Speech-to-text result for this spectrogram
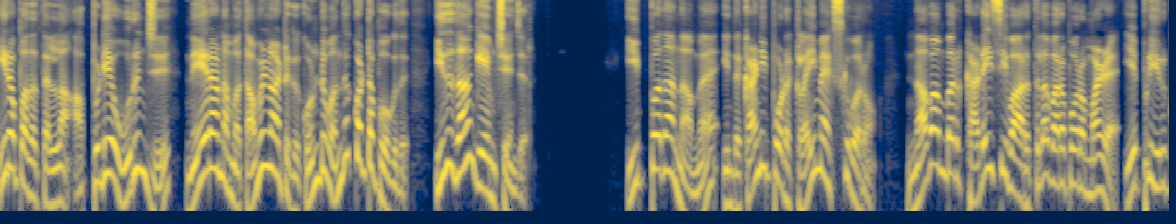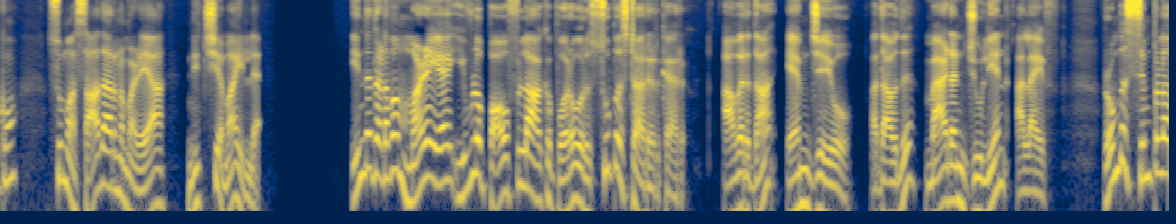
ஈரப்பதத்தெல்லாம் அப்படியே உறிஞ்சு நேரா நம்ம தமிழ்நாட்டுக்கு கொண்டு வந்து கொட்ட போகுது. இதுதான் கேம் சேஞ்சர் இப்பதான் நாம இந்த கணிப்போட கிளைமேக்ஸ்க்கு வரோம். நவம்பர் கடைசி வாரத்துல வரப்போற மழை எப்படி இருக்கும்? சும்மா சாதாரண மழையா? நிச்சயமா இல்ல. இந்த தடவை மழைய இவ்ளோ பவர்ஃபுல்லா ஆக்க போற ஒரு சூப்பர் ஸ்டார் இருக்காரு. அவர்தான் எம்ஜேஓ அதாவது மேடன் ஜூலியன் அலைஃப் ரொம்ப சிம்பிளா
